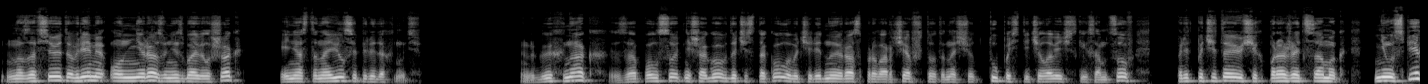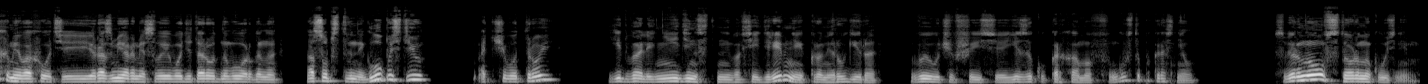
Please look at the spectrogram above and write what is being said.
но за все это время он ни разу не сбавил шаг и не остановился передохнуть. Ргыхнак, за полсотни шагов до чистокола, в очередной раз проворчав что-то насчет тупости человеческих самцов, предпочитающих поражать самок не успехами в охоте и размерами своего детородного органа, а собственной глупостью, отчего Трой, едва ли не единственный во всей деревне, кроме Ругира, выучившийся языку Кархамов, густо покраснел. Свернул в сторону кузни.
